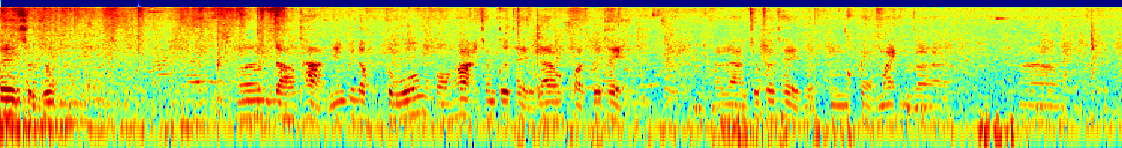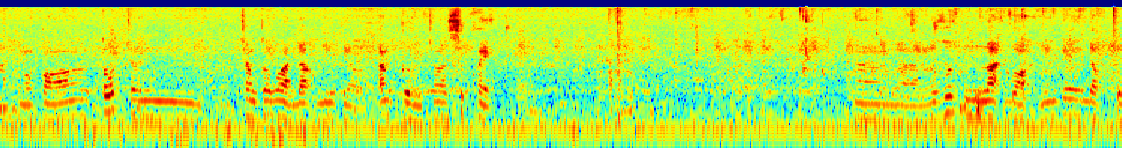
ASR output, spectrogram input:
lên sử dụng. Vâng, đào thải những cái độc tố có hại trong cơ thể ra khỏi cơ thể làm cho cơ thể được khỏe mạnh và à, nó có tốt trong trong các hoạt động như kiểu tăng cường cho sức khỏe. À, và nó giúp loại bỏ những cái độc tố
